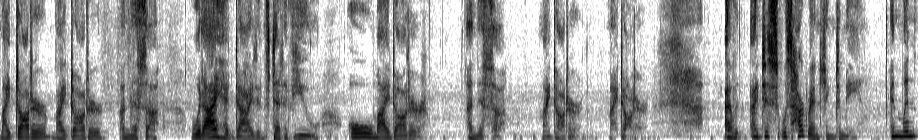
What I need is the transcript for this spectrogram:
my daughter, my daughter, Anissa, would I had died instead of you, oh, my daughter, Anissa, my daughter, my daughter. I, I just was heart wrenching to me. And when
